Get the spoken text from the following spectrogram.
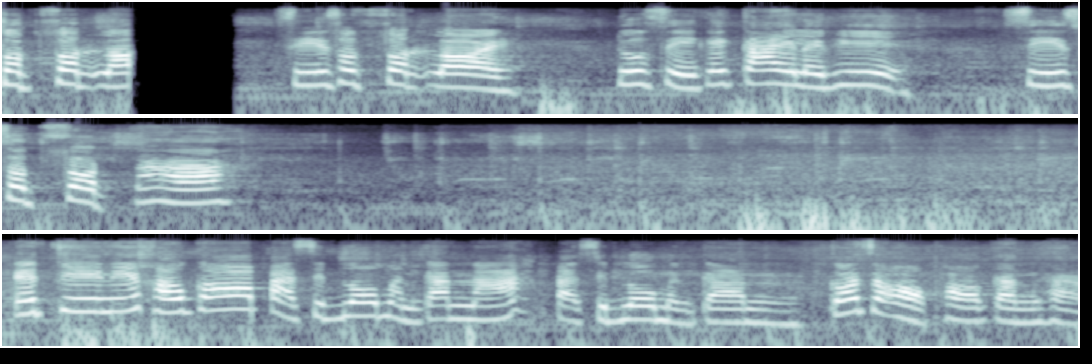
สดสดเลยสีสดสดเลย ดูสีใกล้ๆเลยพี่ สีสดสดนะคะ SG นี้เขาก็ 80 โลเหมือนกันนะ 80 โลเหมือนกัน ก็จะออกพอกันค่ะ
